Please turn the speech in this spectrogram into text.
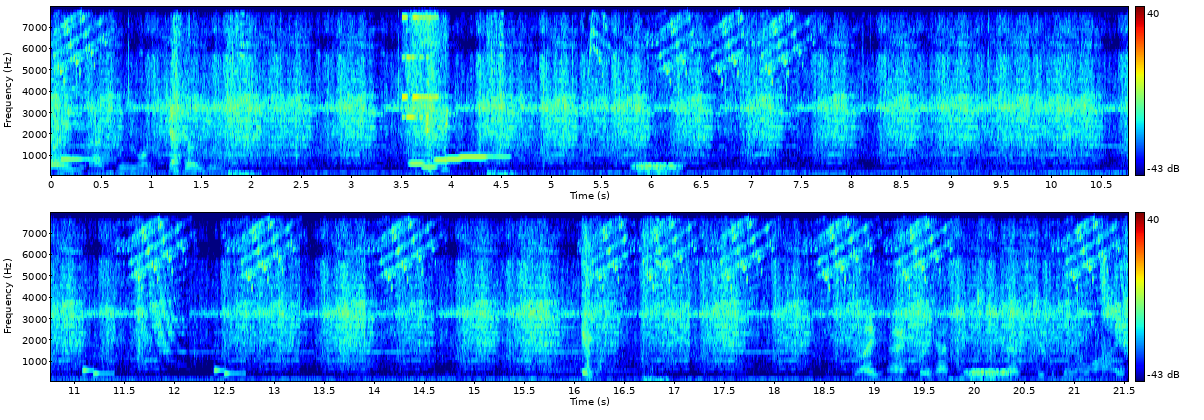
I actually want to kill you. Actually have to keep that stupid thing alive?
